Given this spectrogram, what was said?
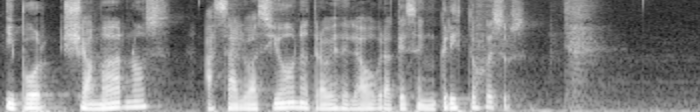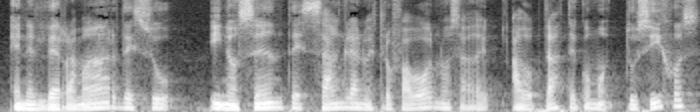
y por llamarnos a salvación a través de la obra que es en Cristo Jesús. En el derramar de su inocente sangre a nuestro favor, nos adoptaste como tus hijos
